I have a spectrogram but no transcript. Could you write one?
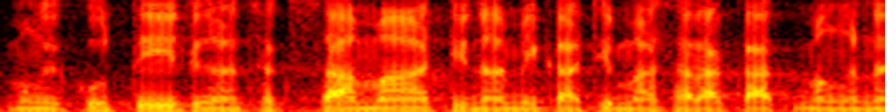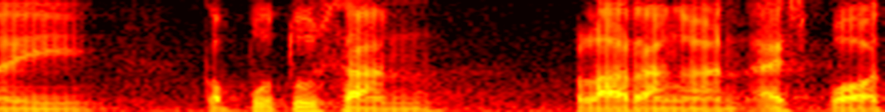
mengikuti dengan seksama dinamika di masyarakat mengenai keputusan pelarangan ekspor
